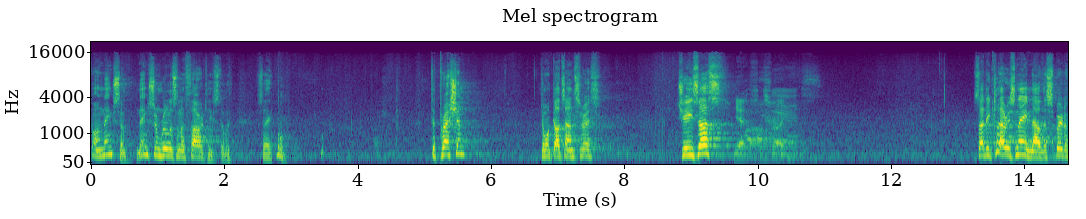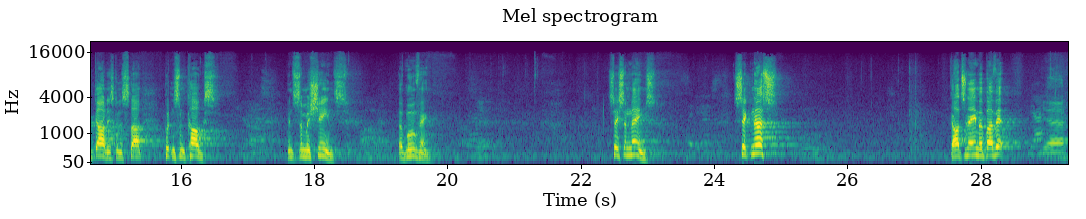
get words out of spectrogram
Go on, name some. Name some rulers and authorities that would say, Depression. depression. You know what God's answer is? Jesus. Yes, that's right. As I declare his name now, the Spirit of God is going to start putting some cogs into some machines of moving. Say some names. Sickness. God's name above it. Yes.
